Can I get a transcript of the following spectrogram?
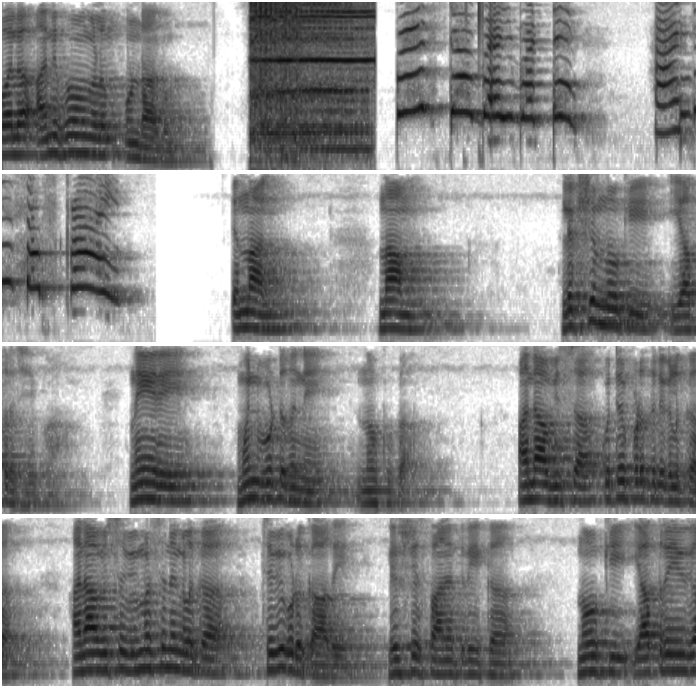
പല അനുഭവങ്ങളും ഉണ്ടാകും. Press the bell button and subscribe. എന്നാൽ നാം ലക്ഷ്യം നോക്കി യാത്ര ചെയ്യുക. നേരെ മുൻപോട്ട് തന്നെ നോക്കുക. അനാവശ്യ കുറ്റപ്പെടുത്തലുകൾക്ക് അനാവശ്യ വിമർശനങ്ങൾക്ക് ചെവി കൊടുക്കാതെ ലക്ഷ്യസ്ഥാനത്തിലേക്ക് നോക്കി യാത്ര ചെയ്യുക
